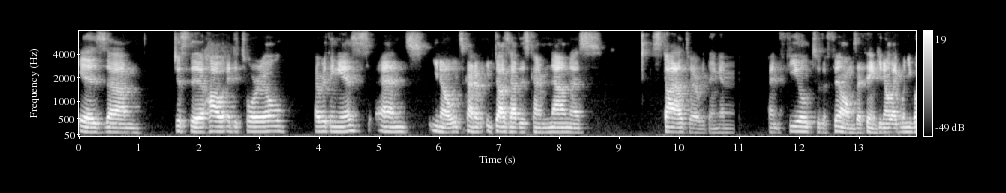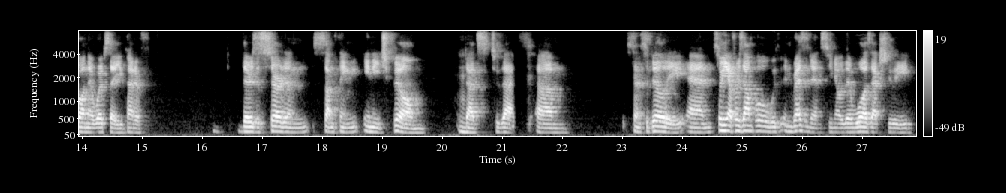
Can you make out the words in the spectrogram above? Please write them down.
is um, just the how editorial everything is, and you know, it's kind of it does have this kind of nowness style to everything, and and feel to the films. I think you know, like when you go on their website, you kind of there's a certain something in each film mm. that's to that. Um, sensibility. And so, yeah, for example, with in residence, you know, there was actually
